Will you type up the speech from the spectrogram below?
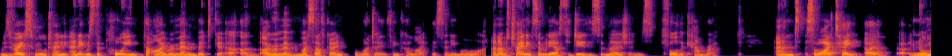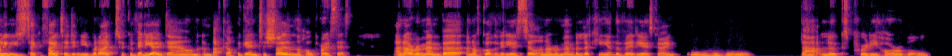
was very small training. And it was the point that I remembered. Uh, I remember myself going, Oh, I don't think I like this anymore. And I was training somebody else to do the submersions for the camera. And so I take, I normally you just take a photo, didn't you? But I took a video down and back up again to show them the whole process. And I remember, and I've got the video still, and I remember looking at the videos going, oh, that looks pretty horrible.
